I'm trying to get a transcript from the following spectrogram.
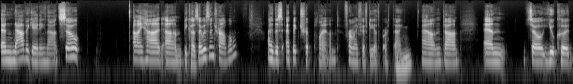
and navigating that. So, I had um, because I was in travel, I had this epic trip planned for my fiftieth birthday Mhm. and um, and so you could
